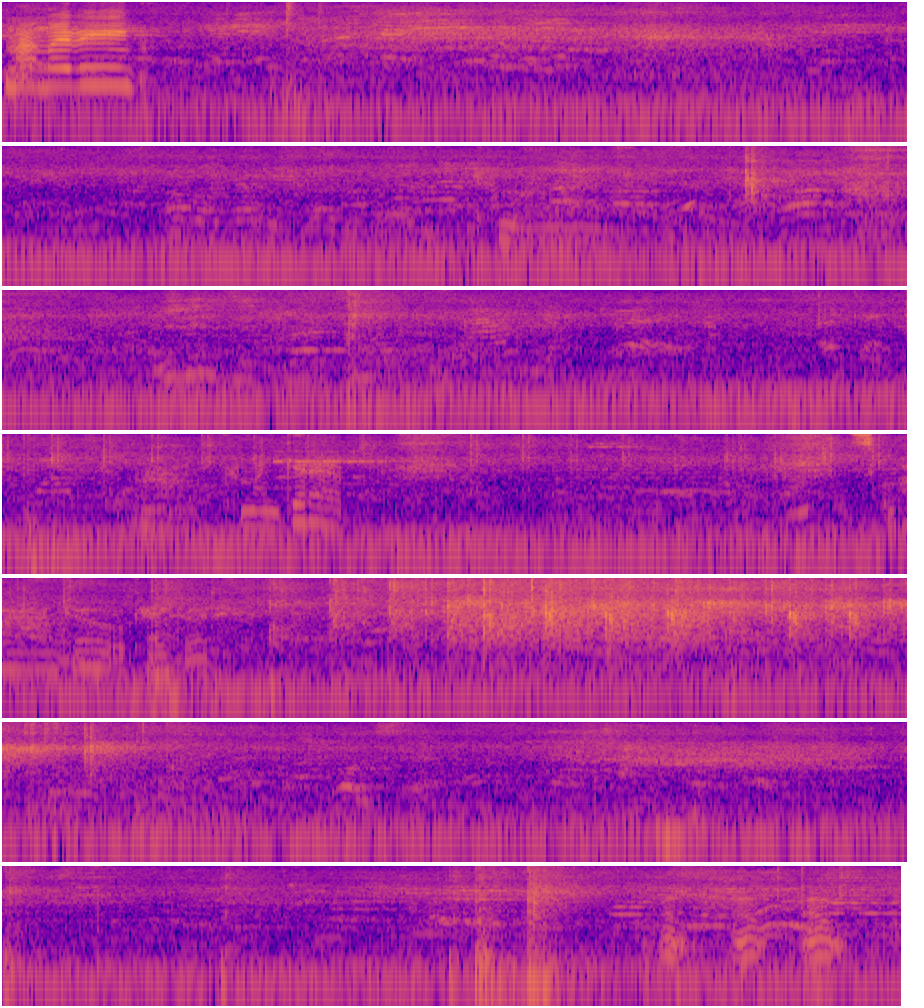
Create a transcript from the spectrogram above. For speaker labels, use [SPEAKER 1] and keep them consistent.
[SPEAKER 1] Come on, Livy. Come on, come on, get up. Squat on, go. Okay, good. Oh, oh, oh.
